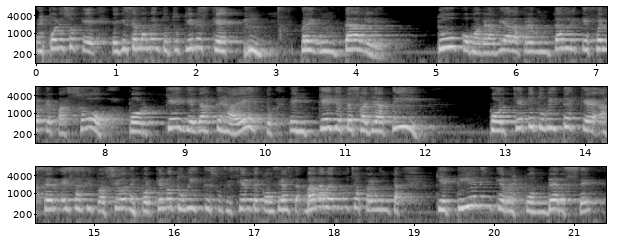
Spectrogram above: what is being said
Es por eso que en ese momento tú tienes que preguntarle, tú como agraviada, preguntarle qué fue lo que pasó, por qué llegaste a esto, en qué yo te fallé a ti. ¿Por qué tú tuviste que hacer esas situaciones? ¿Por qué no tuviste suficiente confianza? Van a haber muchas preguntas que tienen que responderse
